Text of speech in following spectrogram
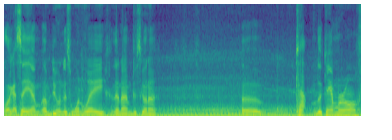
Like I say, I'm, I'm doing this one way, and then I'm just gonna uh, cap the camera off.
